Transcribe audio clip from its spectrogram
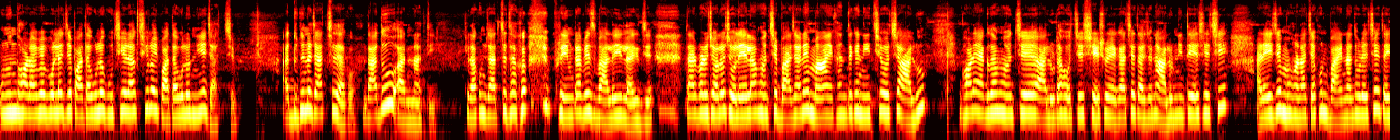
উনুন ধরাবে বলে যে পাতাগুলো গুছিয়ে রাখছিল, ওই পাতাগুলো নিয়ে যাচ্ছে। আর দুদিনে যাচ্ছে দেখো, দাদু আর নাতি। কীরকম যাচ্ছে দেখো ফ্রেমটা বেশ ভালোই লাগছে। তারপরে চলো চলে এলাম হচ্ছে বাজারে। মা এখান থেকে নিচ্ছে হচ্ছে আলু। ঘরে একদম হচ্ছে আলুটা হচ্ছে শেষ হয়ে গেছে, তাই জন্য আলু নিতে এসেছি। আর এই যে মহারাজ এখন বায়না ধরেছে, তাই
